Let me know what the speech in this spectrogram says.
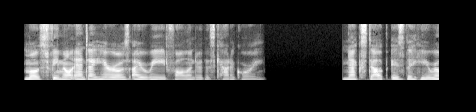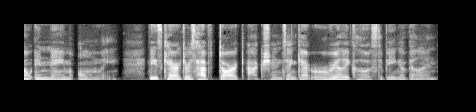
Most female antiheroes I read fall under this category. Next up is the hero in name only. These characters have dark actions and get really close to being a villain.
